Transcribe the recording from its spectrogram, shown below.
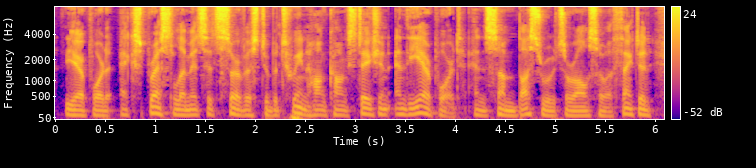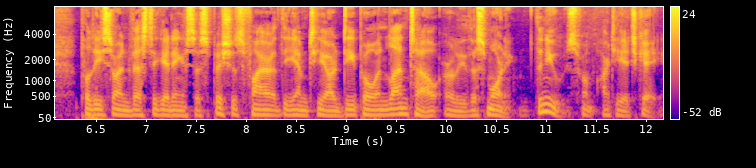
The airport express limits its service to between Hong Kong Station and the airport, and some bus routes are also affected. Police are investigating a suspicious fire at the MTR depot in Lantau early this morning. The news from RTHK.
